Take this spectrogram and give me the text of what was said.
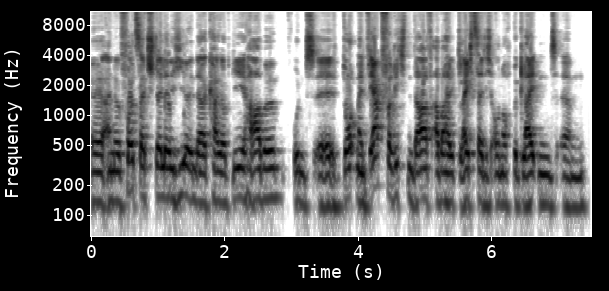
äh, eine Vollzeitstelle hier in der KJG habe und äh, dort mein Werk verrichten darf, aber halt gleichzeitig auch noch begleitend ähm,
